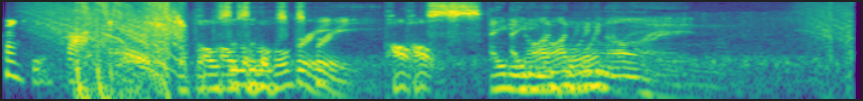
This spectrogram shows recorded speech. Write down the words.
Thank you. Bye. The Pulse of the Hawkesbury. Pulse 89.9.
